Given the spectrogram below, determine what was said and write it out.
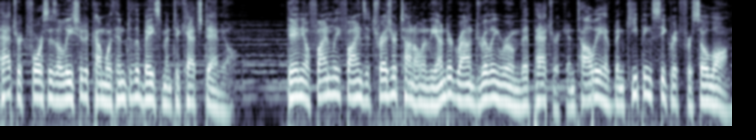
Patrick forces Alicia to come with him to the basement to catch Daniel. Daniel finally finds a treasure tunnel in the underground drilling room that Patrick and Tolly have been keeping secret for so long.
